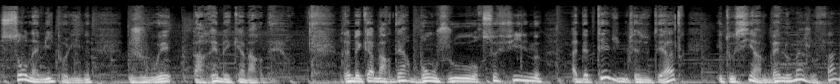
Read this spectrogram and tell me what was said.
son amie Pauline, jouée par Rebecca Marder. Rebecca Marder, bonjour. Ce film, adapté d'une pièce de théâtre, est aussi un bel hommage aux femmes.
